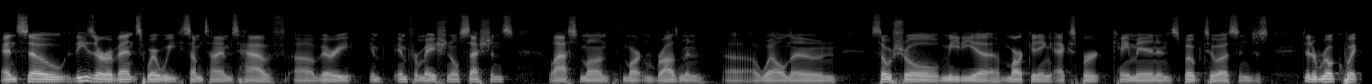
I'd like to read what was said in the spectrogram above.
and so these are events where we sometimes have uh, very inf- informational sessions. Last month, Martin Brosman, uh, a well known social media marketing expert, came in and spoke to us and just did a real quick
